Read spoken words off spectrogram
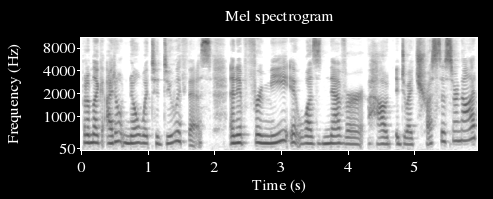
but i'm like i don't know what to do with this. And it for me it was never how do i trust this or not?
